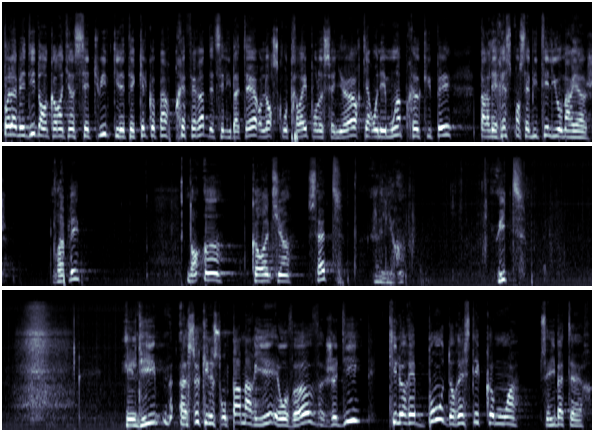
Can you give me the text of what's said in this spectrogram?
Paul avait dit dans Corinthiens 7-8 qu'il était quelque part préférable d'être célibataire lorsqu'on travaille pour le Seigneur, car on est moins préoccupé par les responsabilités liées au mariage. Vous vous rappelez? Dans 1 Corinthiens 7, je vais lire, 8, hein. il dit, à ceux qui ne sont pas mariés et aux veuves, je dis qu'il aurait bon de rester comme moi, célibataire.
